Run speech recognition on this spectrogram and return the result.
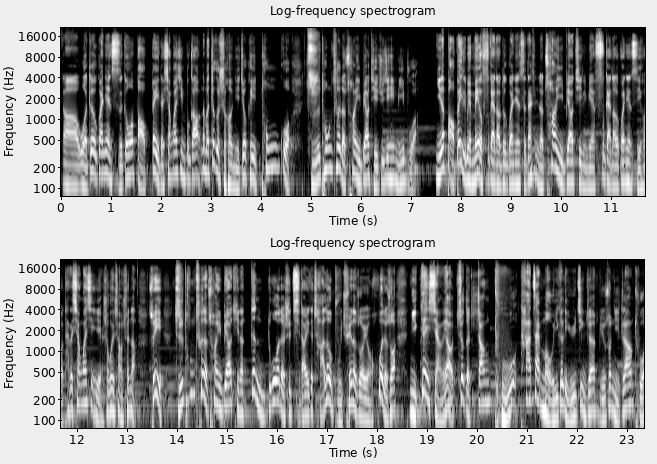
呃，我这个关键词跟我宝贝的相关性不高。那么这个时候，你就可以通过直通车的创意标题去进行弥补。你的宝贝里面没有覆盖到这个关键词，但是你的创意标题里面覆盖到了关键词以后，它的相关性也是会上升的。所以直通车的创意标题呢，更多的是起到一个查漏补缺的作用，或者说你更想要这个张图它在某一个领域竞争，比如说你这张图，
